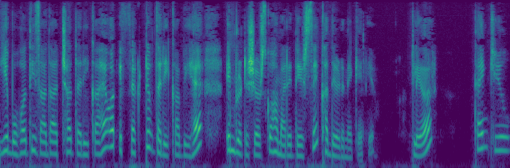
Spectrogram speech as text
ये बहुत ही ज़्यादा अच्छा तरीका है और इफ़ेक्टिव तरीका भी है इन ब्रिटिशर्स को हमारे देश से खदेड़ने के लिए। Clear thank you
